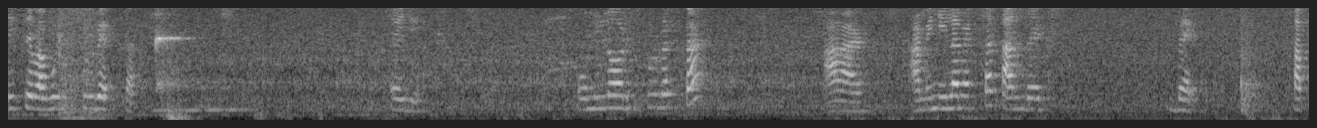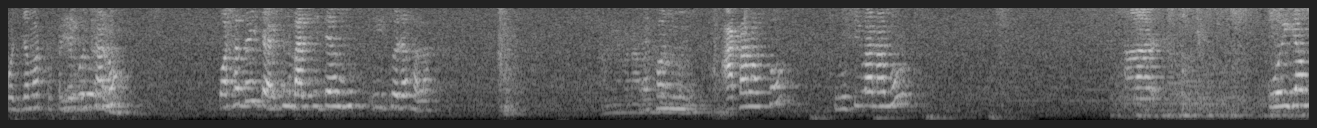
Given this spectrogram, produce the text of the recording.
নিচে বাবুর স্কুল ব্যাগটা। এই যে। ও নিল ওর স্কুল ব্যাগটা আর আমি নিলাম একটা কান্দের ব্যাগ। কাপড় জামা টোটালি গোছানো। পয়সাতেই তো এখন বালতিতে ই করে ফেলা। এখন আটা মাখো, রুটি বানাবো। আর কই যাব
